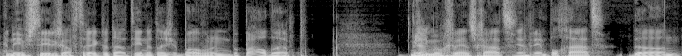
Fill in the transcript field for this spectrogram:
En de investeringsaftrek, dat houdt in dat als je boven een bepaalde minimumgrens gaat, Ja. drempel gaat, dan,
